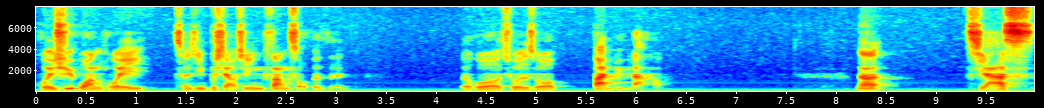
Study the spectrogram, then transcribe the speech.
回去挽回曾经不小心放手的人，或或者是说伴侣啦，哈。那假使，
